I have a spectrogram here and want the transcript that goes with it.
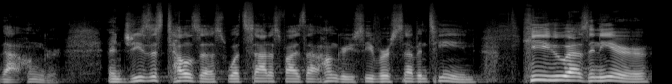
that hunger. And Jesus tells us what satisfies that hunger. You see, verse 17 he who has an ear,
